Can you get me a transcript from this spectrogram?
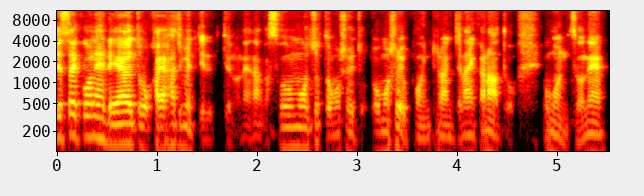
実際こうね、レイアウトを変え始めてるっていうのね、なんかそれもちょっと面白い、面白いポイントなんじゃないかなと思うんですよね。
